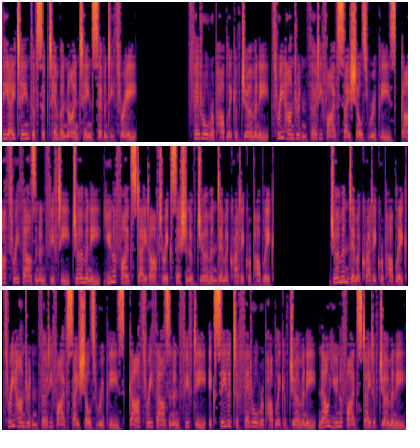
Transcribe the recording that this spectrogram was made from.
the 18th of September 1973 Federal Republic of Germany 335 Seychelles rupees GAR 3050 Germany unified state after accession of German Democratic Republic German Democratic Republic 335 Seychelles rupees GAR 3050 acceded to Federal Republic of Germany now unified state of Germany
